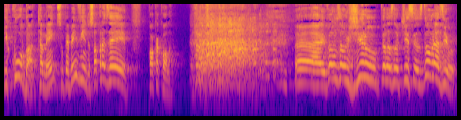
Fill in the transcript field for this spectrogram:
E Cuba também, super bem-vindo. Só trazer Coca-Cola. vamos ao giro pelas notícias do Brasil.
